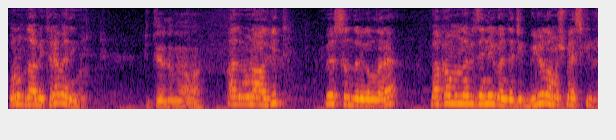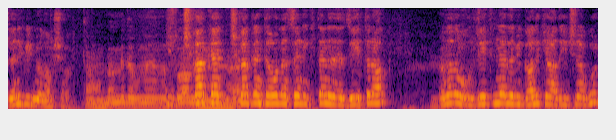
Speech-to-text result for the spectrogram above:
Oğlum daha bitiremedin mi? Bitirdim baba. Hadi bunu al git. Ver sındırgıllara. Bakalım bunlar bize ne gönderecek? Biliyorlarmış mı eski düzeni bilmiyorlarmış mı? Tamam ben bir de bunun yanına Git soğan çıkarken, onlara. çıkarken tavadan sen iki tane de zeytin al. Anladın mı? O zeytinleri de bir gali kağıdı içine koy.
